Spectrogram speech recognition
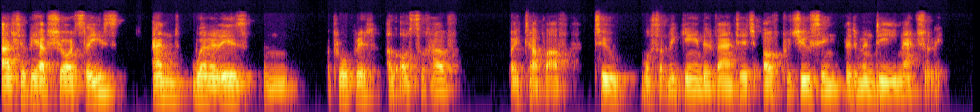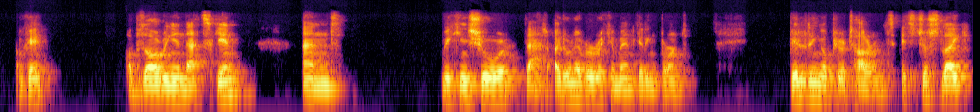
I'll typically have short sleeves. And when it is um, appropriate, I'll also have my top off to most certainly gain the advantage of producing vitamin D naturally. Okay absorbing in that skin and making sure that I don't ever recommend getting burnt. Building up your tolerance. It's just like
